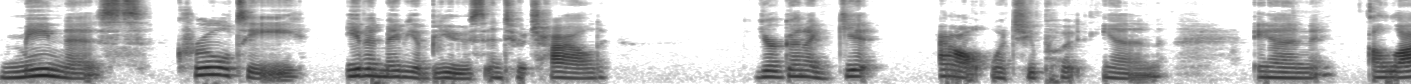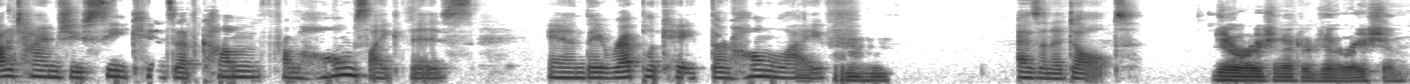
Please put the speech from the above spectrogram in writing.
meanness, cruelty, even maybe abuse into a child, you're going to get out what you put in. And a lot of times you see kids that have come from homes like this and they replicate their home life hmm as an adult. Generation after generation.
